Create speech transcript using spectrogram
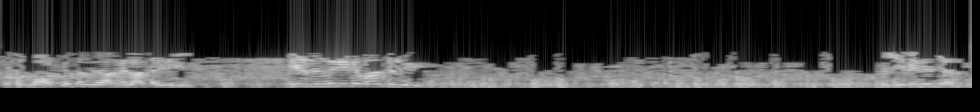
تو موت کے درمیان میں لاتا ہی نہیں۔ اس زندگی کے بعد زندگی۔ تو یہ بھی مل جاتی۔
